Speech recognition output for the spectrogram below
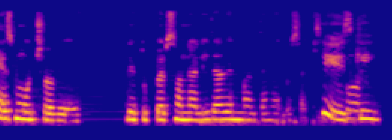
es mucho de, de tu personalidad el mantenerlos aquí. Sí, es que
